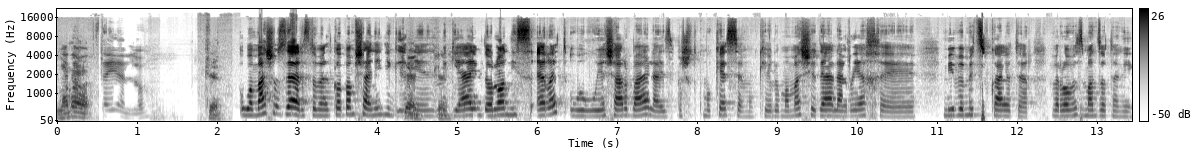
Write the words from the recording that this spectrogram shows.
ולמה, מצטיין, לא? כן, הוא ממש עוזר, זאת אומרת, כל פעם שאני נג... כן, כן. מגיעה עם דורון נסערת, הוא, הוא ישר בא אליי, זה פשוט כמו קסם, הוא כאילו ממש יודע להריח אה, מי במצוקה יותר, ורוב הזמן זאת אני.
